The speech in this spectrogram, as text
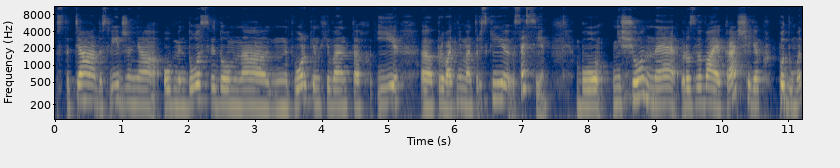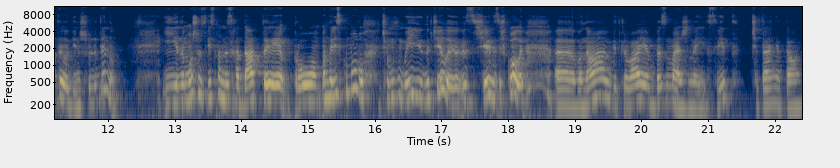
Стаття, дослідження, обмін досвідом на нетворкінг-івентах і е, приватні менторські сесії. Бо ніщо не розвиває краще, як подумати об іншу людину. І не можу, звісно, не згадати про англійську мову, чому ми її не вчили ще зі школи. Е, Вона відкриває безмежний світ читання та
